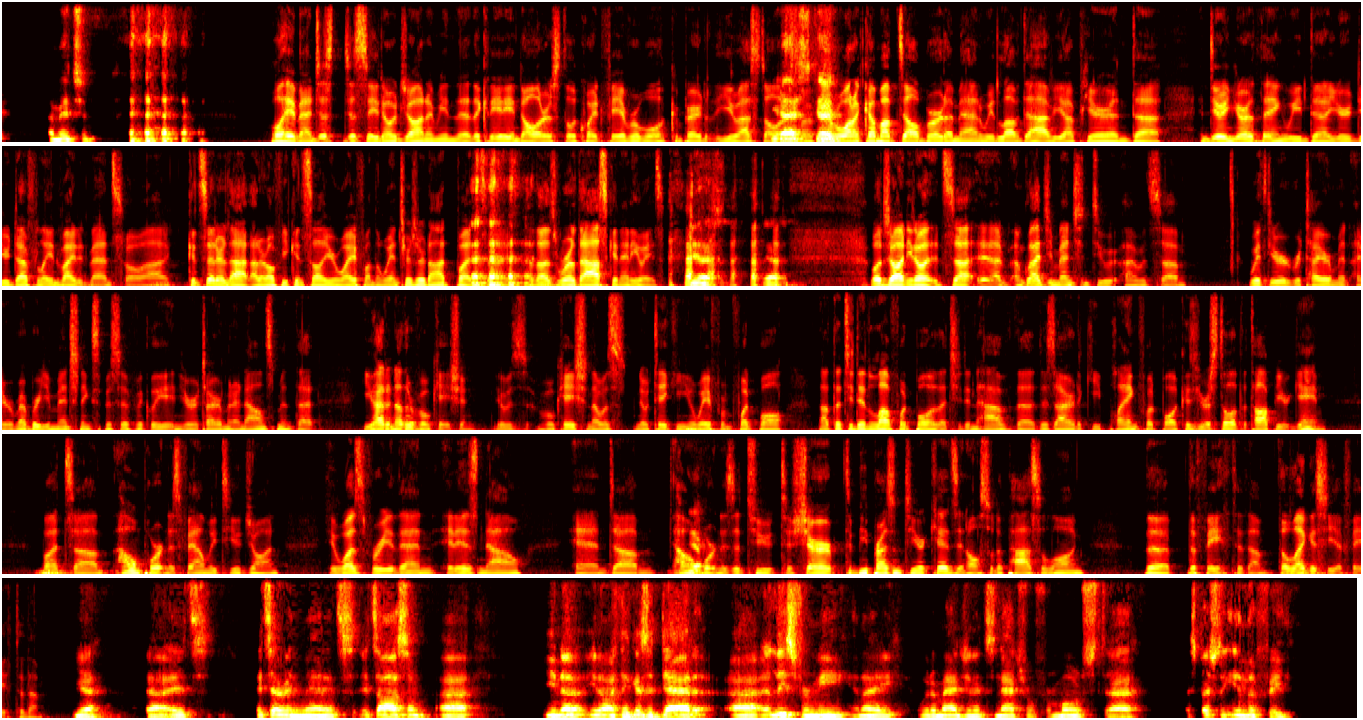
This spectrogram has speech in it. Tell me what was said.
I'm itching. well, hey man, just just so you know, John, I mean the, the Canadian dollar is still quite favorable compared to the U.S. dollar. Yes, so if good. you ever want to come up to Alberta, man, we'd love to have you up here and uh, and doing your thing. We'd uh, you're you're definitely invited, man. So uh, consider that. I don't know if you can sell your wife on the winters or not, but uh, that was worth asking, anyways. yes. Yes. well, John, you know it's. Uh, I'm glad you mentioned too. I was. Um, with your retirement, I remember you mentioning specifically in your retirement announcement that you had another vocation. It was a vocation that was, you know, taking you away from football. Not that you didn't love football or that you didn't have the desire to keep playing football because you were still at the top of your game. But um, how important is family to you, John? It was for you then. It is now. And um, how yep. important is it to to share, to be present to your kids, and also to pass along the the faith to them, the legacy of faith to them? Yeah, uh, it's it's everything, man. It's it's awesome. Uh, you know, you know, I think as a dad, uh, at least for me, and I would imagine it's natural for most, uh, especially in the faith.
